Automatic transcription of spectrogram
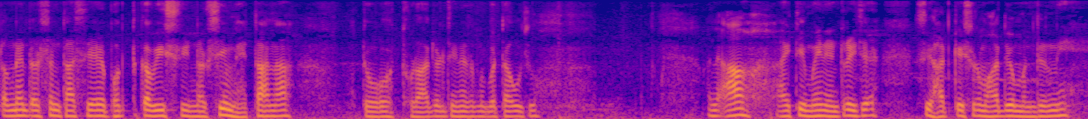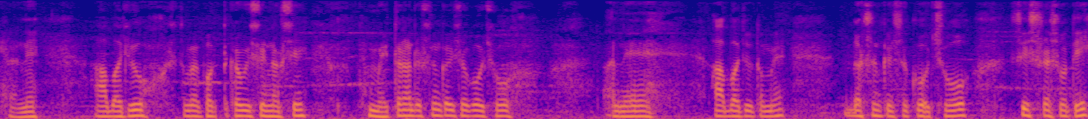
તમને દર્શન થશે ભક્ત કવિ શ્રી નરસિંહ મહેતાના. તો થોડા આગળ જઈને તમને બતાવું છું. અને આ અહીંથી મેઇન એન્ટ્રી છે શ્રી હાટકેશ્વર મહાદેવ મંદિરની. અને આ બાજુ તમે ભક્ત કવિ શ્રી નરસિંહ મહેતાના દર્શન કરી શકો છો. અને આ બાજુ તમે દર્શન કરી શકો છો. શ્રી સરસ્વતી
